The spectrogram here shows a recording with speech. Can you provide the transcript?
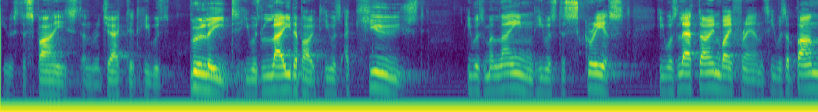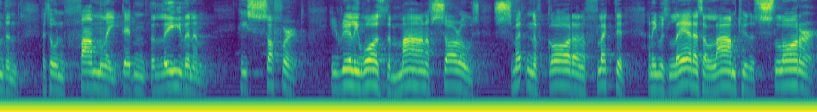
He was despised and rejected. He was bullied, he was lied about, he was accused, he was maligned, he was disgraced, he was let down by friends, he was abandoned, his own family didn't believe in him, he suffered. He really was the man of sorrows, smitten of God and afflicted, and he was led as a lamb to the slaughter.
